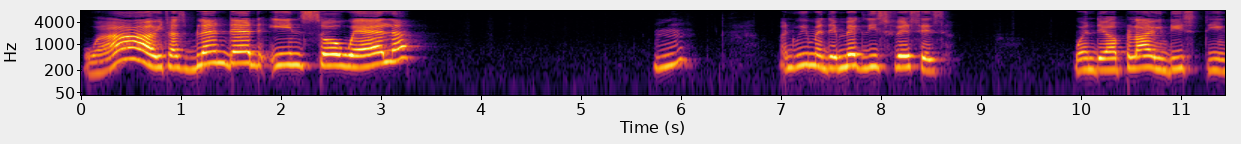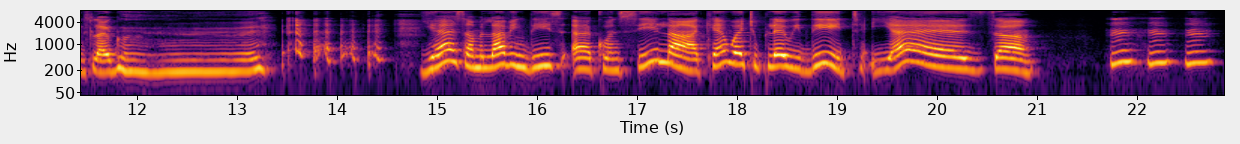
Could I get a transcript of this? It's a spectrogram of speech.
Wow, it has blended in so well. Hmm? And women, they make these faces when they're applying these things like... yes, I'm loving this uh, concealer. Can't wait to play with it. Yes. Hmm, hmm, hmm.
